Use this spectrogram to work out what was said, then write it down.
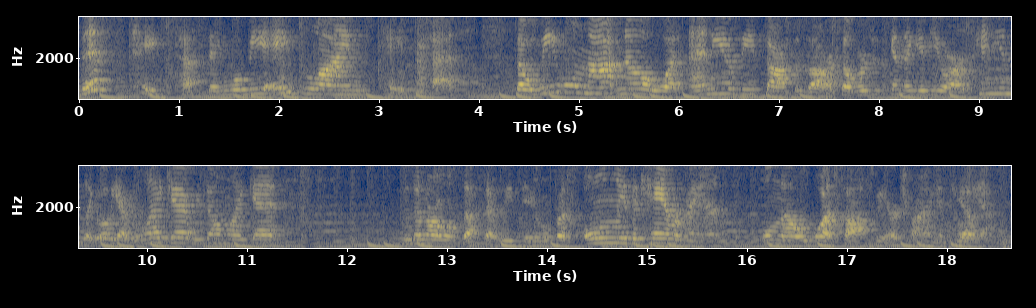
this taste testing will be a blind taste test. So we will not know what any of these sauces are. So we're just gonna give you our opinions, like, oh yeah, we like it, we don't like it, the the normal stuff that we do. But only the cameraman will know what sauce we are trying until Yep. the end.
